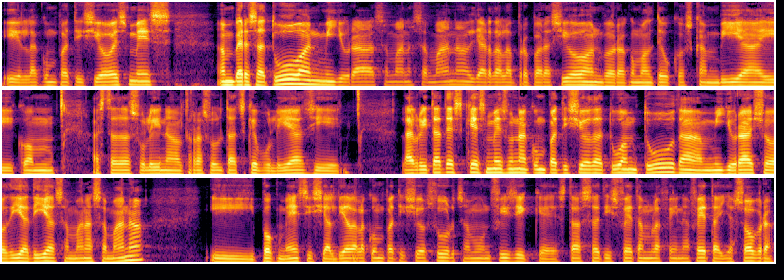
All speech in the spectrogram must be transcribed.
i la competició és més envers a tu, en millorar setmana a setmana al llarg de la preparació, en veure com el teu cos canvia i com estàs assolint els resultats que volies i la veritat és que és més una competició de tu amb tu, de millorar això dia a dia, setmana a setmana i poc més. I si el dia de la competició surts amb un físic que estàs satisfet amb la feina feta i a sobre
